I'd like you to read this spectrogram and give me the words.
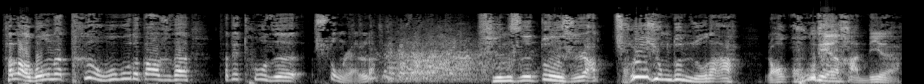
她老公呢，特无辜的告诉她，他对兔子送人了。青丝顿时啊，捶胸顿足的啊，然后哭天喊地的。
